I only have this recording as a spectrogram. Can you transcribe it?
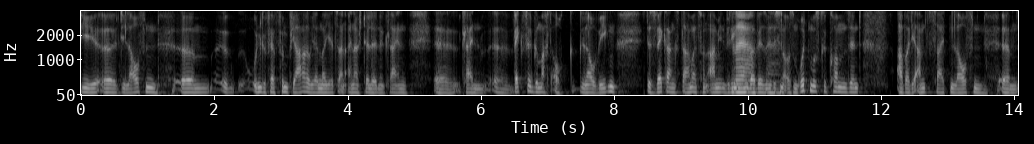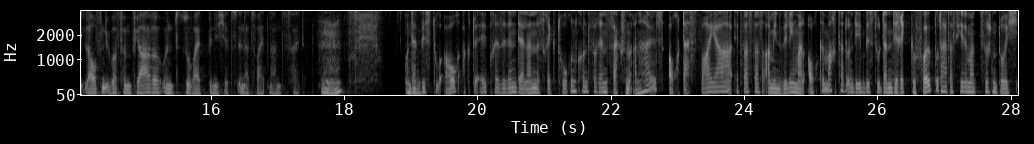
die, äh, die laufen ähm, ungefähr fünf Jahre. Wir haben da jetzt an einer Stelle einen kleinen, äh, kleinen äh, Wechsel gemacht, auch genau wegen des Weggangs damals von Armin Willingen, naja, weil wir so ein naja. bisschen aus dem Rhythmus gekommen sind. Aber die Amtszeiten laufen, ähm, laufen über fünf Jahre und soweit bin ich jetzt in der zweiten Amtszeit. Mhm. Und dann bist du auch aktuell Präsident der Landesrektorenkonferenz Sachsen-Anhalts. Auch das war ja etwas, was Armin Willingmann auch gemacht hat und dem bist du dann direkt gefolgt oder hat das jemand zwischendurch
